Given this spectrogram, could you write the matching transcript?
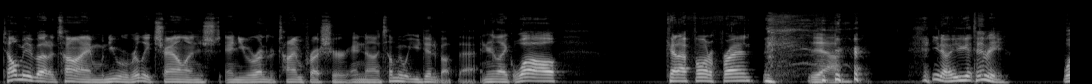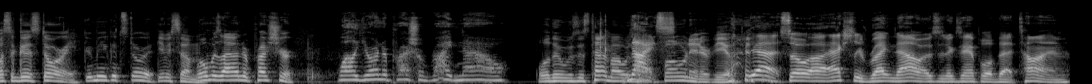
tell me about a time when you were really challenged and you were under time pressure, and uh, tell me what you did about that. And you're like, well, can I phone a friend? yeah. you know, you get Timmy, what's a good story? Give me a good story. Give me some. When was I under pressure? Well, you're under pressure right now. Well, there was this time I was Nice. on a phone interview. yeah. So uh, actually, right now is an example of that time.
